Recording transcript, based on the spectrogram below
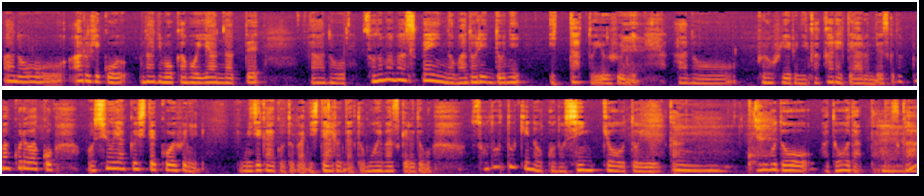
あのある日こう何もかも嫌になってあのそのままスペインのマドリッドに行ったというふうに、あのプロフィールに書かれてあるんですけど、まあ、これはこう集約してこういうふうに短い言葉にしてあるんだと思いますけれどもその時のこの心境というか、行動はどうだったんですか、も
